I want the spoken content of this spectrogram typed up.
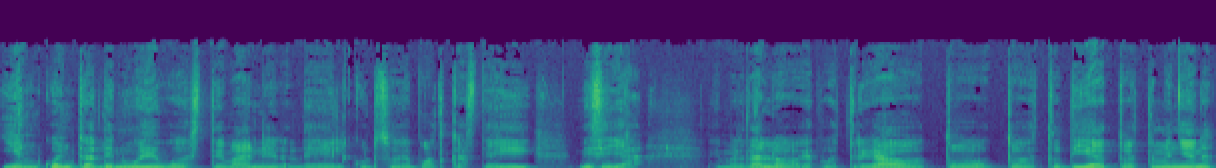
y encuentra de nuevo este banner del curso de podcast. Y ahí dice ya, en verdad lo he postergado todo, todos estos días, toda esta mañana,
